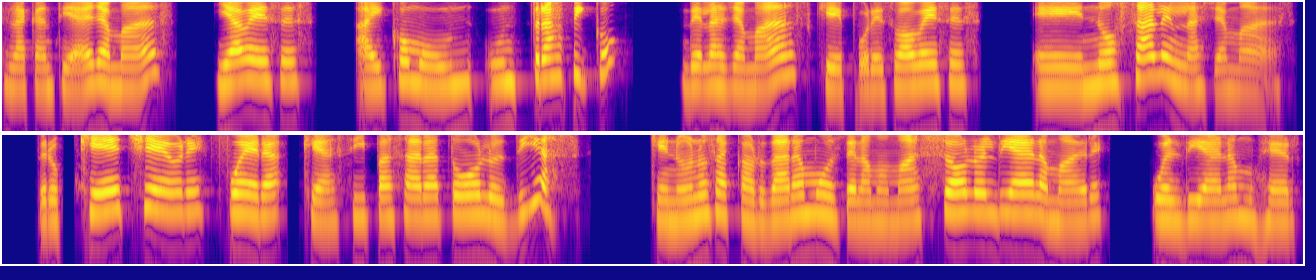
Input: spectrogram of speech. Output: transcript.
de la cantidad de llamadas y a veces hay como un, un tráfico de las llamadas que por eso a veces eh, no salen las llamadas. Pero qué chévere fuera que así pasara todos los días, que no nos acordáramos de la mamá solo el día de la madre, o el Día de la Mujer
